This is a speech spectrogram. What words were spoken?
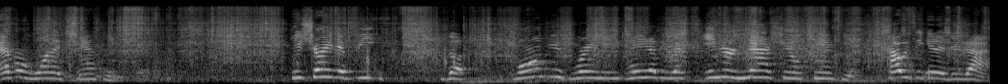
ever won a championship? He's trying to beat the longest reigning KWF international champion. How is he going to do that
